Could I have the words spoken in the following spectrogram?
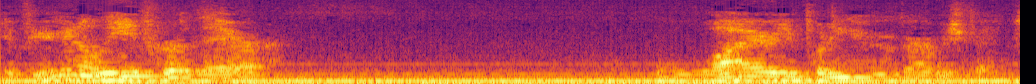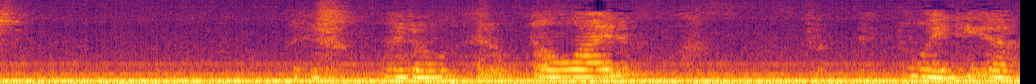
If you're going to leave her there, why are you putting her in your garbage bags? I don't I don't know why. I have no idea.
